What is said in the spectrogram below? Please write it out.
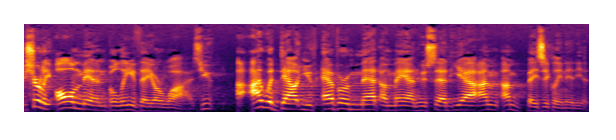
Surely all men believe they are wise. You, I would doubt you've ever met a man who said, Yeah, I'm, I'm basically an idiot.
